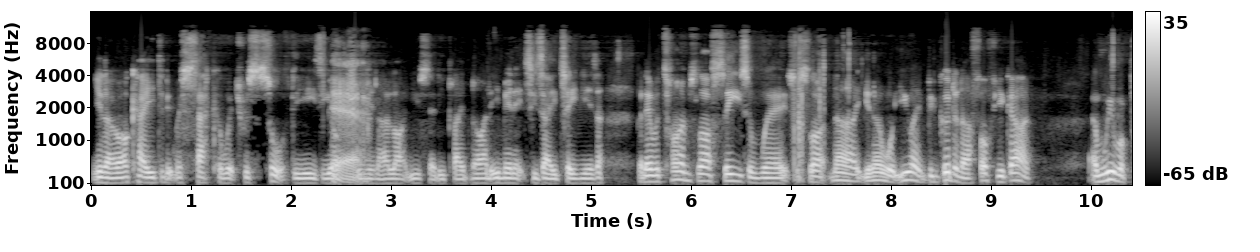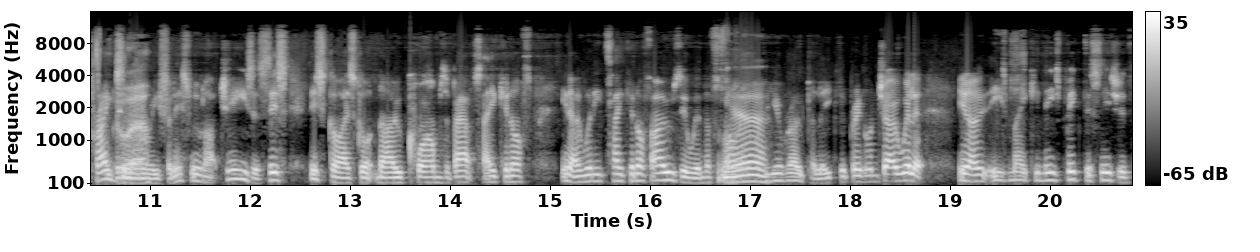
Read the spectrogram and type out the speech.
you know, okay, he did it with Saka, which was sort of the easy option. Yeah. You know, like you said, he played ninety minutes. He's eighteen years old. But there were times last season where it's just like, no, you know what, you ain't been good enough. Off you go. And we were praising Well. Emery for this. We were like, Jesus, this this guy's got no qualms about taking off. You know, when he taken off Ozil in the final Yeah. of the Europa League to bring on Joe Willock. You know, he's making these big decisions.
